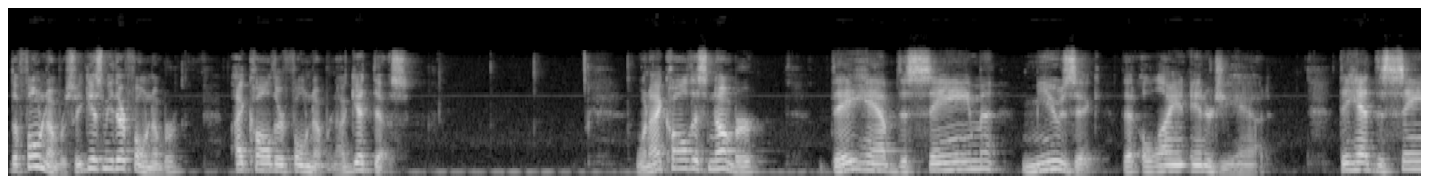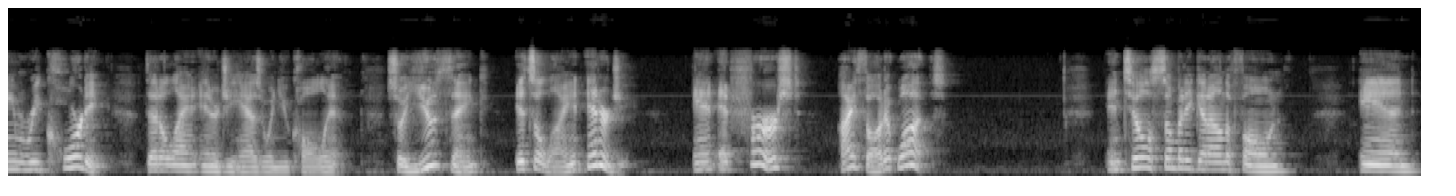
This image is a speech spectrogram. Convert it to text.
the phone number. So he gives me their phone number. I call their phone number. Now, get this. When I call this number, they have the same music that Alliant Energy had. They had the same recording that Alliant Energy has when you call in. So you think it's Alliant Energy. And at first, I thought it was. Until somebody got on the phone and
